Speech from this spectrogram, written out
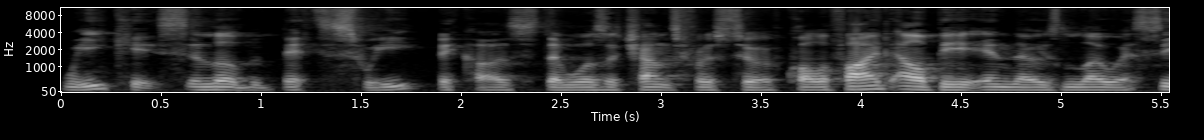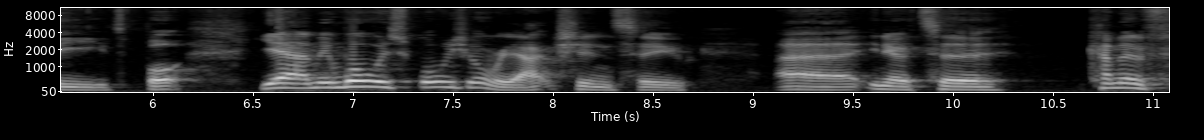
week, it's a little bit bittersweet because there was a chance for us to have qualified, albeit in those lower seeds. But yeah, I mean, what was what was your reaction to uh, you know to kind of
